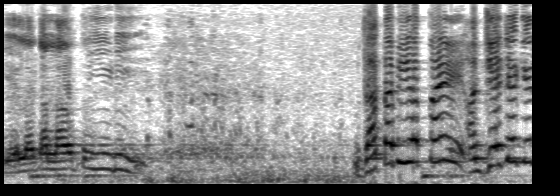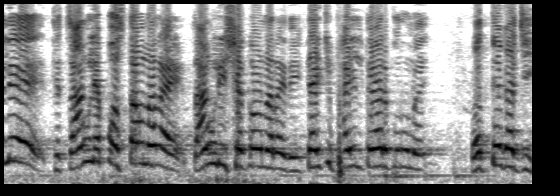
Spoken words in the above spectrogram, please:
गेलं का लावतो इडी जाता बी येत नाही. आणि जे जे गेले ते चांगले पस्तावणार आहे. चांगली शिकवणार आहे. ते. त्याची फाईल तयार करून आहे प्रत्येकाची.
